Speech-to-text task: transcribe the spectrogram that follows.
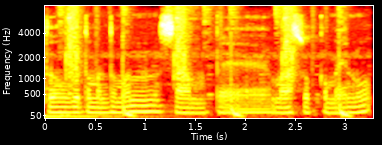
tunggu teman-teman sampai masuk ke menu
